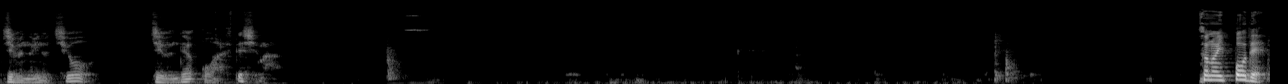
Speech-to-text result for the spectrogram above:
自分の命を自分で終わらせてしまう。その一方で、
